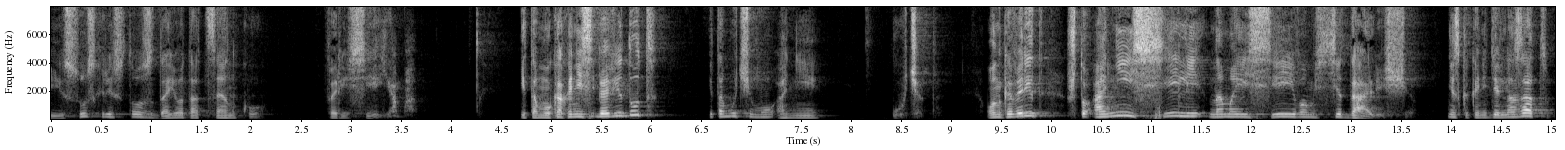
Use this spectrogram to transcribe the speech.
Иисус Христос дает оценку – фарисеям. И тому, как они себя ведут, и тому, чему они учат. Он говорит, что они сели на Моисеевом седалище. Несколько недель назад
